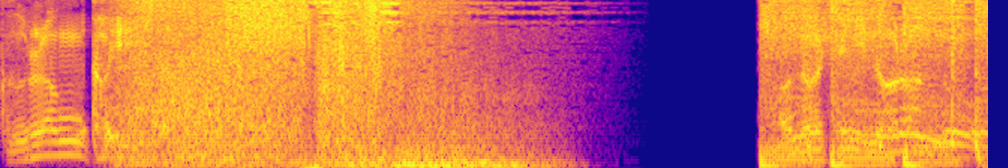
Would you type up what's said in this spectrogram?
ろ。グラン話にならんの。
